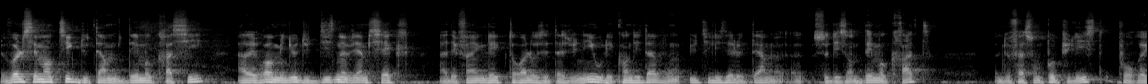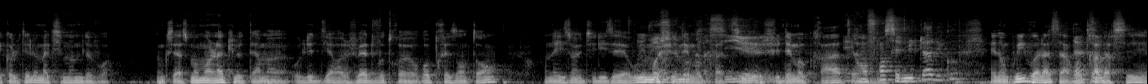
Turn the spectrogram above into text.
Le vol sémantique du terme démocratie arrivera au milieu du 19e siècle, à des fins électorales aux États-Unis, où les candidats vont utiliser le terme euh, se disant démocrate de façon populiste pour récolter le maximum de voix. Donc c'est à ce moment-là que le terme, euh, au lieu de dire euh, je vais être votre représentant, on a, ils ont utilisé oui, moi je suis euh, je suis démocrate. Et en France, c'est venu de là, du coup? Et donc oui, voilà, ça a retraversé.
